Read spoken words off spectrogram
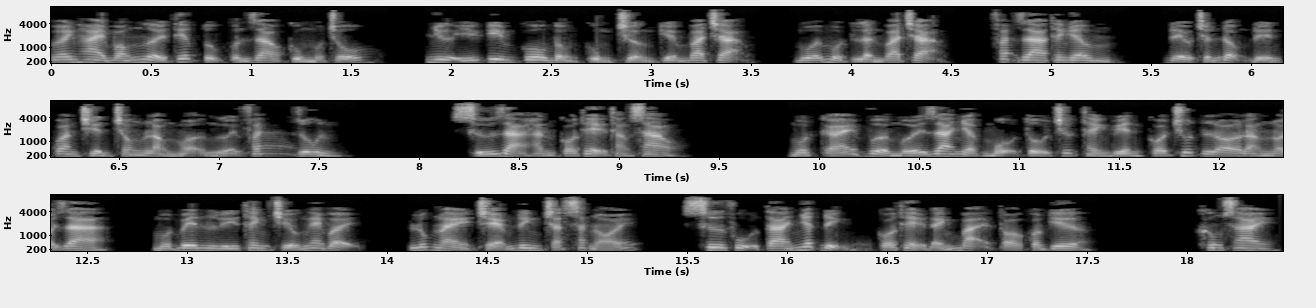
Oanh hai bóng người tiếp tục cuốn dao cùng một chỗ như ý kim cô bổng cùng trường kiếm va chạm, mỗi một lần va chạm, phát ra thanh âm, đều chấn động đến quan chiến trong lòng mọi người phát run. Sứ giả hắn có thể thắng sao? Một cái vừa mới gia nhập mộ tổ chức thành viên có chút lo lắng nói ra, một bên lý thanh chiếu nghe vậy, lúc này chém đinh chặt sắt nói, sư phụ ta nhất định có thể đánh bại tò con kia. Không sai,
